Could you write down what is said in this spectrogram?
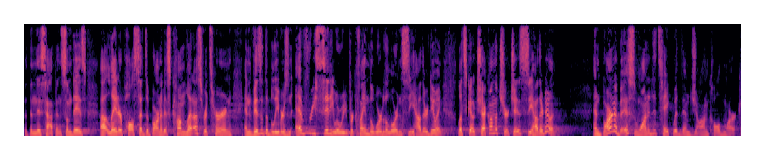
But then this happens. Some days uh, later, Paul said to Barnabas, Come, let us return and visit the believers in every city where we proclaim the word of the Lord and see how they're doing. Let's go check on the churches, see how they're doing. And Barnabas wanted to take with them John called Mark.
